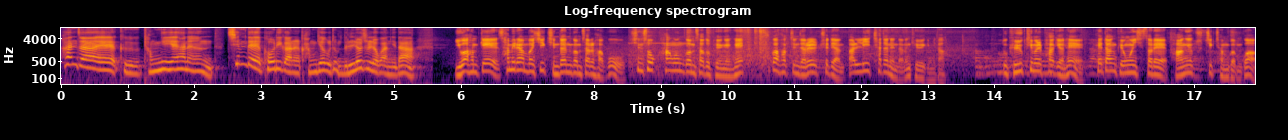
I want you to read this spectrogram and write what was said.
환자의 그 격리하는 침대 거리간을 간격을 좀 늘려주려고 합니다. 이와 함께 3일에 한 번씩 진단 검사를 하고 신속 항원 검사도 병행해 추가 확진자를 최대한 빨리 찾아낸다는 계획입니다. 또 교육팀을 파견해 해당 병원 시설의 방역 수칙 점검과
